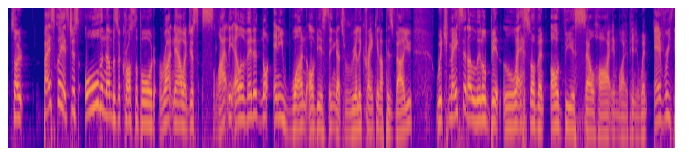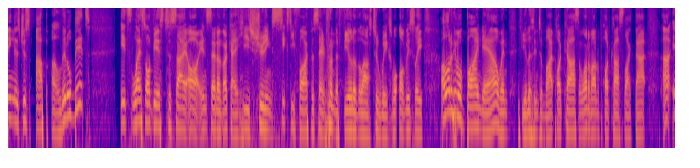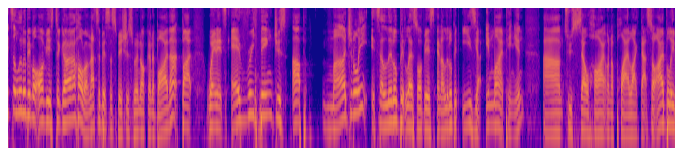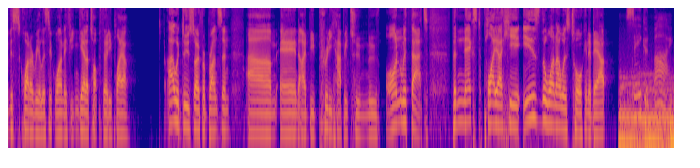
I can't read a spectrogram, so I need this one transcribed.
So basically, it's just all the numbers across the board right now are just slightly elevated, not any one obvious thing that's really cranking up his value, which makes it a little bit less of an obvious sell high, in my opinion. When everything is just up a little bit, it's less obvious to say, oh, instead of, okay, he's shooting 65% from the field of the last two weeks. Well, obviously, a lot of people buy now when, if you're listening to my podcast and a lot of other podcasts like that, uh, it's a little bit more obvious to go, hold on, that's a bit suspicious. We're not going to buy that. But when it's everything just up marginally, it's a little bit less obvious and a little bit easier, in my opinion, um, to sell high on a player like that. So I believe this is quite a realistic one. If you can get a top 30 player, I would do so for Brunson, um, and I'd be pretty happy to move on with that. The next player here is the one I was talking about. Say goodbye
